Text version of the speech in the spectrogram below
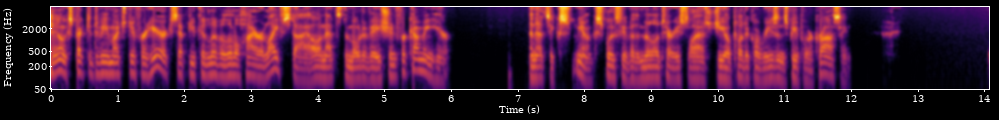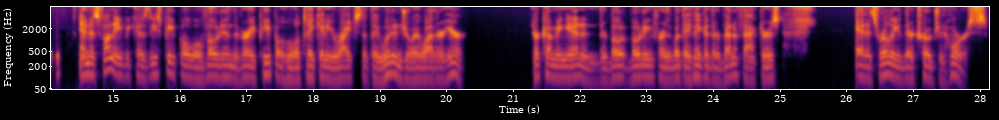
I don't expect it to be much different here, except you can live a little higher lifestyle, and that's the motivation for coming here. And that's ex, you know exclusive of the military slash geopolitical reasons people are crossing. And it's funny because these people will vote in the very people who will take any rights that they would enjoy while they're here. They're coming in and they're voting for what they think are their benefactors. And it's really their Trojan horse.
